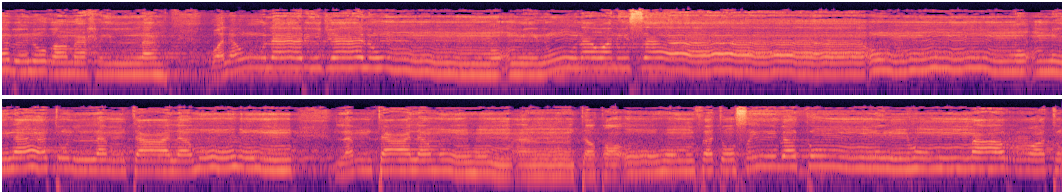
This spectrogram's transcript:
يبلغ محلة. ولولا رجال مؤمنون ونساء مؤمنات لم تعلموهم لم تعلموهم أن تطؤوهم فتصيبكم منهم معرة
